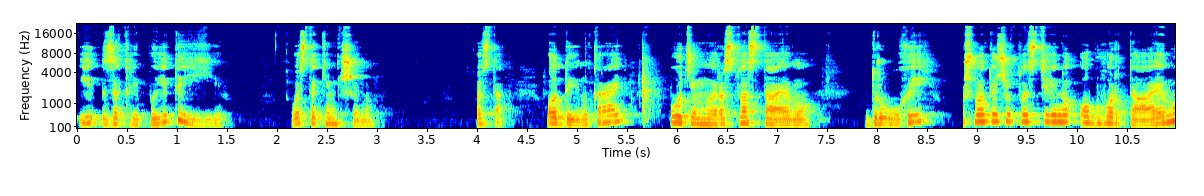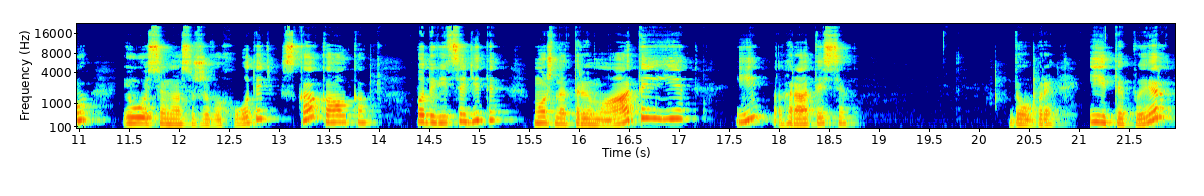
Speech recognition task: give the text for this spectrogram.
і закріпити її ось таким чином. Ось так. Один край. Потім ми розпластаємо другий шматочок пластиліну, обгортаємо, і ось у нас вже виходить скакалка. Подивіться, діти, можна тримати її і гратися. Добре. І тепер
